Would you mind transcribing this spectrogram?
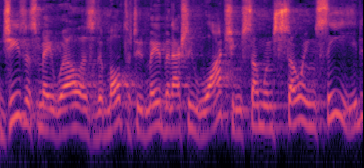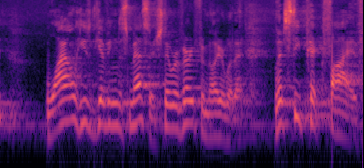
jesus may well as the multitude may have been actually watching someone sowing seed while he's giving this message. They were very familiar with it. Let's see pick five.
